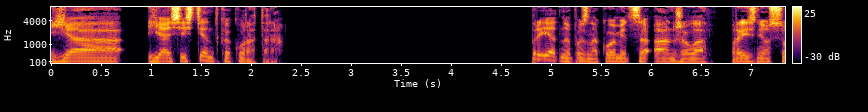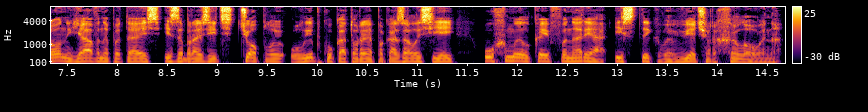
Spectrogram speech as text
Я... я ассистентка куратора». «Приятно познакомиться, Анжела», — произнес он, явно пытаясь изобразить теплую улыбку, которая показалась ей ухмылкой фонаря из тыквы в вечер Хэллоуина.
